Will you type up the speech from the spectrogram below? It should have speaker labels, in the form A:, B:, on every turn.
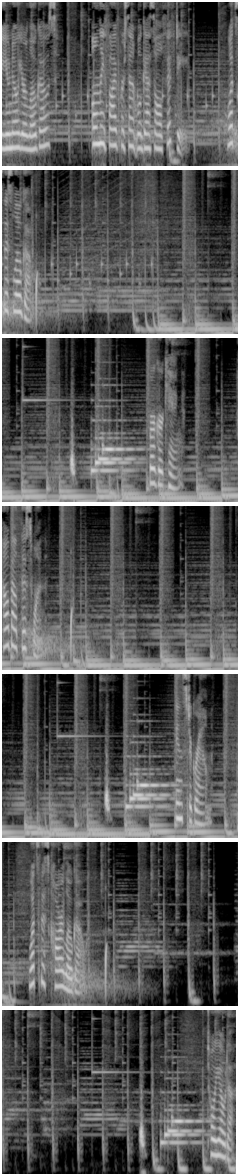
A: Do you know your logos? Only 5% will guess all 50. What's this logo? Burger King. How about this one? Instagram. What's this car logo? Toyota.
